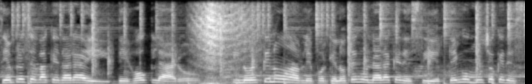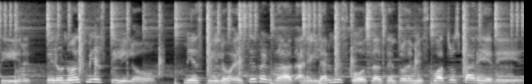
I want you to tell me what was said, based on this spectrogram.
siempre se va a quedar ahí, dejó claro. Y no es que no hable porque no tengo nada que decir, tengo mucho que decir, pero no es mi estilo. Mi estilo es de verdad arreglar mis cosas dentro de mis cuatro paredes.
